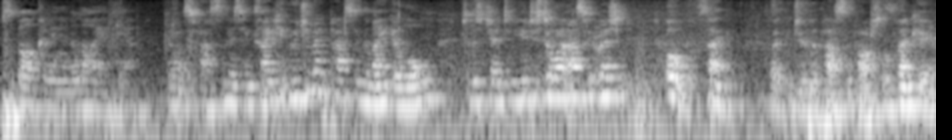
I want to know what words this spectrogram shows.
sparkling and alive, yeah. That's fascinating. Thank you. Would you mind passing the mic along to this gentleman? You just don't want to ask a question? Oh, thank. Thought you do the pass the parcel. Thank you.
